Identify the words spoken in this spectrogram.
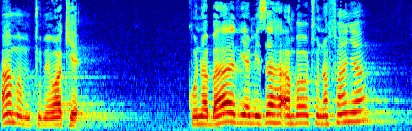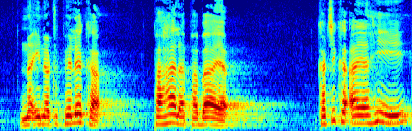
ama mtume wake. Kuna baadhi ya mizaha ambayo tunafanya na inatupeleka pahala pabaya. Katika aya hii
